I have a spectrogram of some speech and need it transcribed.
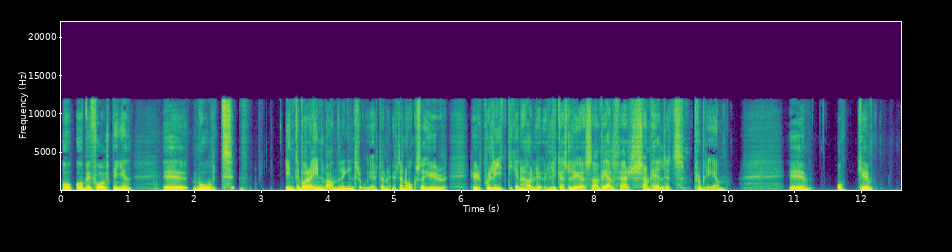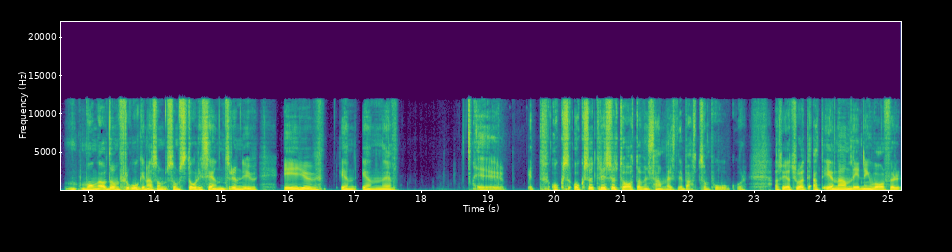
av, av, befolkningen eh, mot inte bara invandringen tror jag, utan, utan också hur, hur politikerna har lyckats lösa välfärdssamhällets problem. Eh, och eh, många av de frågorna som, som står i centrum nu är ju en, en eh, ett, också, också ett resultat av en samhällsdebatt som pågår. Alltså jag tror att, att en anledning varför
